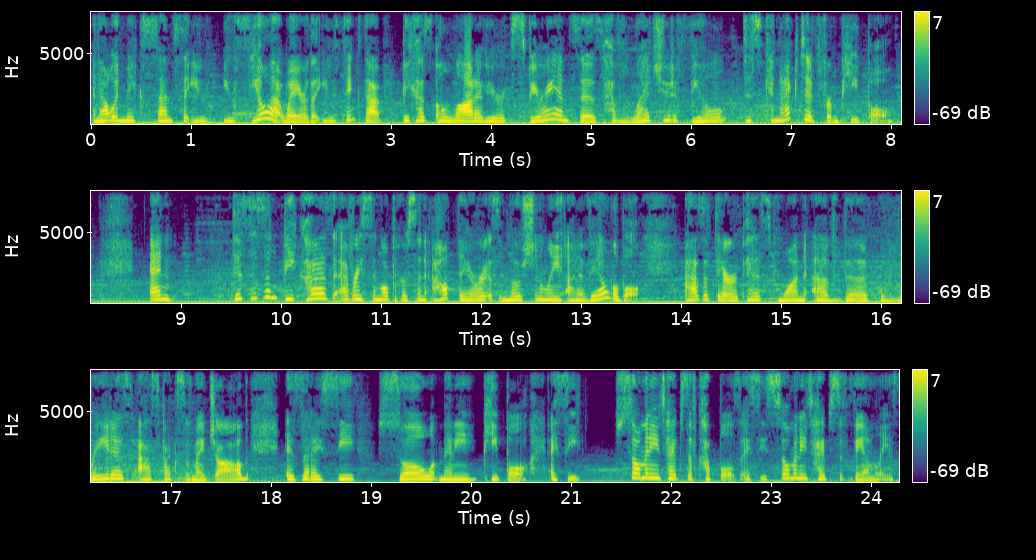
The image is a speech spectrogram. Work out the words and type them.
And that would make sense that you you feel that way or that you think that because a lot of your experiences have led you to feel disconnected from people. And this isn't because every single person out there is emotionally unavailable. As a therapist, one of the greatest aspects of my job is that I see so many people. I see so many types of couples. I see so many types of families.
